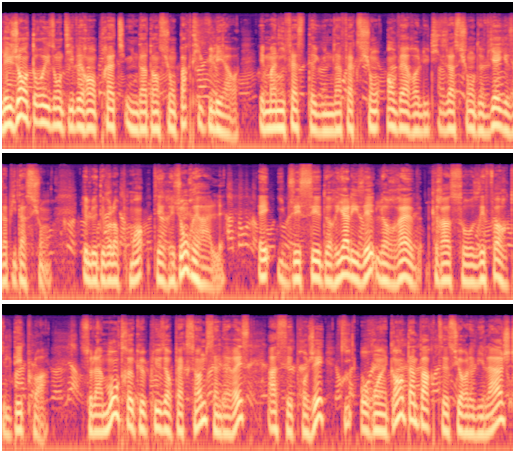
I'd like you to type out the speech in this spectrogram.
Les gens d'horizons différents prêtent une attention particulière et manifestent une affection envers l'utilisation de vieilles habitations et le développement des régions rurales. Et ils essaient de réaliser leurs rêves grâce aux efforts qu'ils déploient. Cela montre que plusieurs personnes s'intéressent à ces projets qui auront un grand impact sur le village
